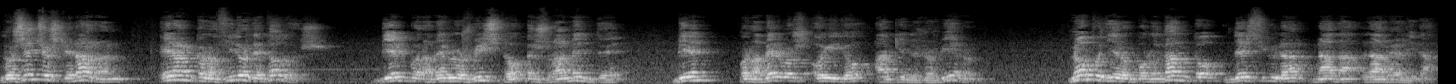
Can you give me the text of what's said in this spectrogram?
Los hechos que narran eran conocidos de todos, bien por haberlos visto personalmente, bien por haberlos oído a quienes los vieron. No pudieron, por lo tanto, desfigurar nada la realidad,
